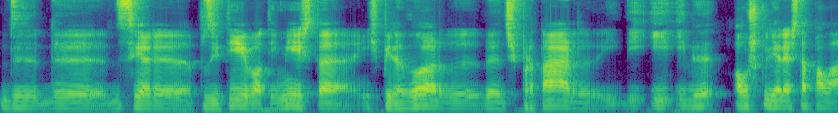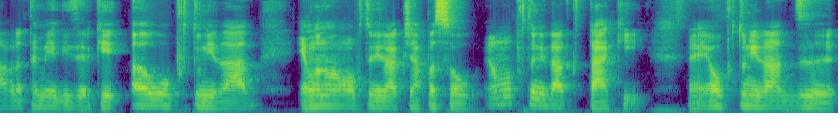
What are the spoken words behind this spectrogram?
de, de, de ser eh, positivo, otimista, inspirador, de, de despertar de- e, e- e de, ao escolher esta palavra também dizer que a oportunidade ela não é uma oportunidade que já passou, é uma oportunidade que está aqui. É a oportunidade de,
